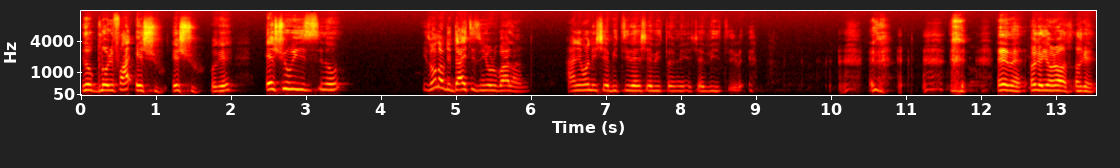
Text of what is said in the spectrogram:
You know, glorify Eshu, Eshu. Okay, Eshu is you know, is one of the deities in Yoruba land. And you want to shebi tire, shebi temi, shebi tire. Amen. Okay, you're us. Okay.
